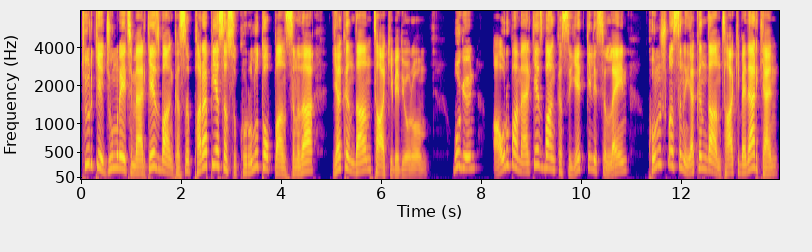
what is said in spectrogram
Türkiye Cumhuriyeti Merkez Bankası Para Piyasası Kurulu toplantısını da yakından takip ediyorum. Bugün Avrupa Merkez Bankası yetkilisi Lane konuşmasını yakından takip ederken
